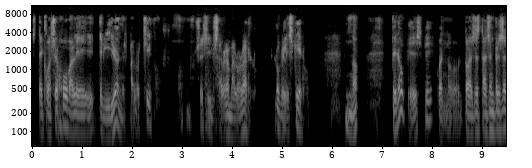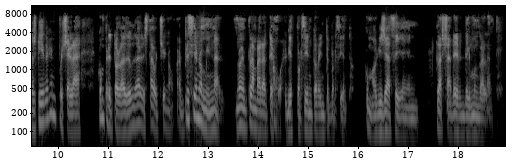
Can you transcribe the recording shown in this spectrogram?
este consejo vale trillones para los chinos. No sé si sabrán valorarlo, lo que les quiero. ¿No? Pero que es que cuando todas estas empresas quiebren, pues se la compre toda la deuda al Estado chino, al precio nominal, no en plan baratejo, al 10%, 20%, como aquí se hace en las áreas del mundo adelante.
